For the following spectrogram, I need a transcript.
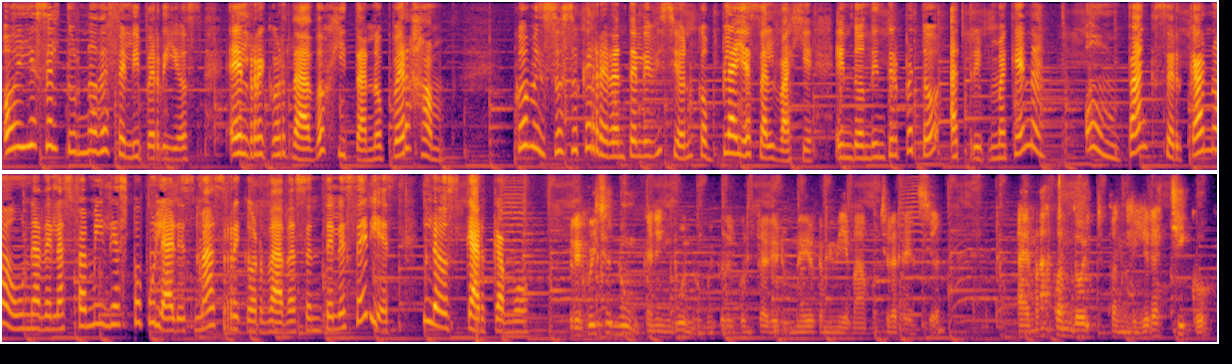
Hoy es el turno de Felipe Ríos, el recordado gitano Perham. Comenzó su carrera en televisión con Playa Salvaje, en donde interpretó a Trip McKenna, un punk cercano a una de las familias populares más recordadas en teleseries, los Cárcamo. Prejuicios nunca, ninguno, muy por el contrario, era un medio que a mí me llamaba mucho la atención. Además, cuando, cuando yo era chico,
